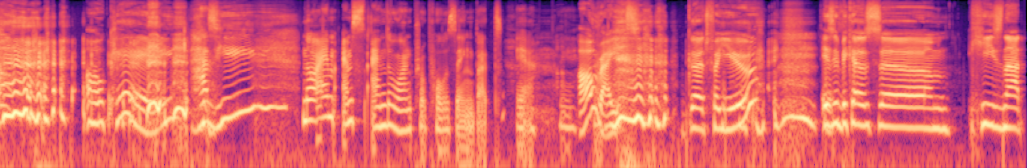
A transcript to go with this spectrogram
okay, has he? No, I'm I'm I'm the one proposing, but yeah. All right, good for you. Is yes. it because? Um, he's not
